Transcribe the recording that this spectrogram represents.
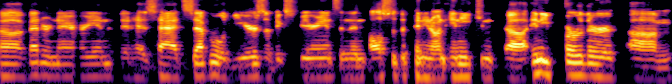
uh, veterinarian that has had several years of experience, and then also depending on any uh, any further um,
